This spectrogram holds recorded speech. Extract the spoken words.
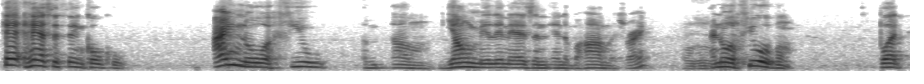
Here, here's the thing, Coco. I know a few um, um young millionaires in, in the Bahamas, right? Mm-hmm. I know a few of them, but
